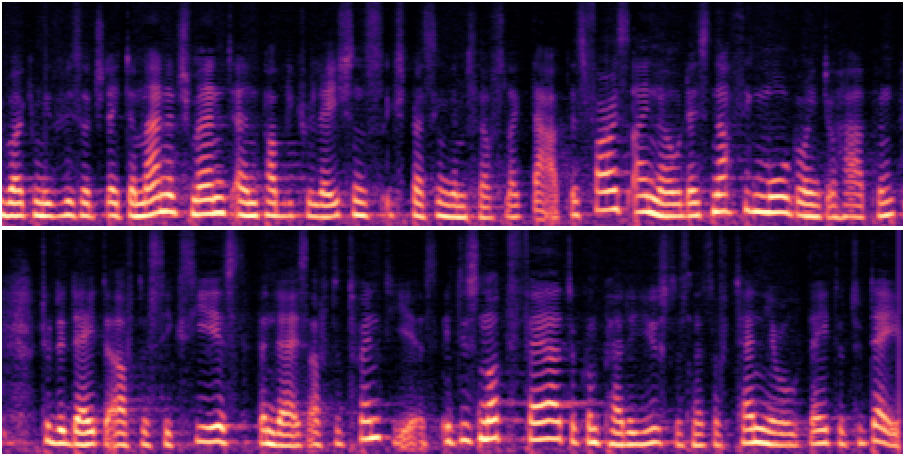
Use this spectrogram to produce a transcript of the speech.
working with research data management and public relations expressing themselves like that. As far as I know, there's nothing more going to happen to the data after six years than there is after 20 years. It is not fair to compare the uselessness of 10-year-old data today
